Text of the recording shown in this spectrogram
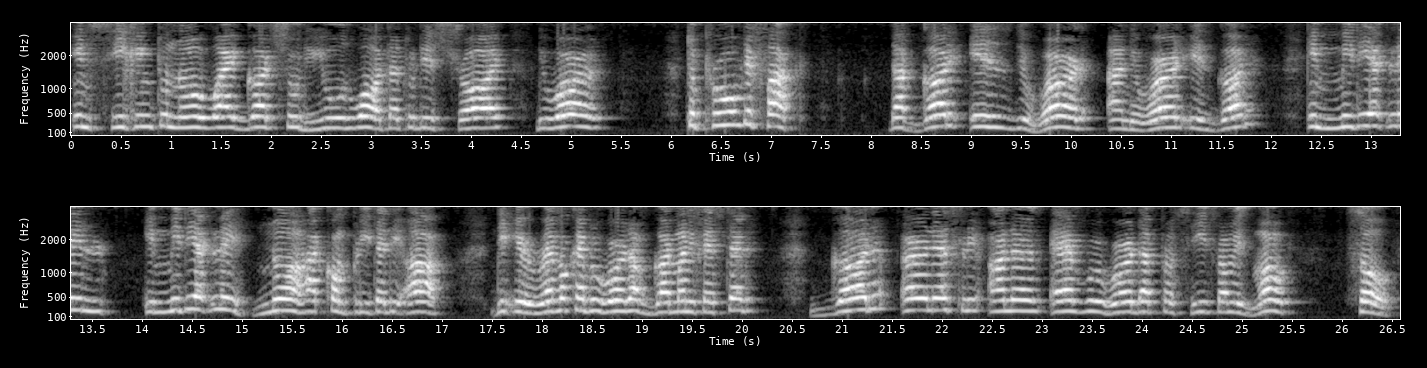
in seeking to know why God should use water to destroy the world. To prove the fact that God is the Word and the Word is God, immediately, immediately Noah had completed the ark the irrevocable word of God manifested, God earnestly honors every word that proceeds from his mouth. So,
